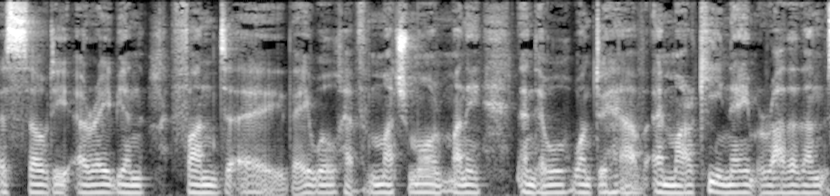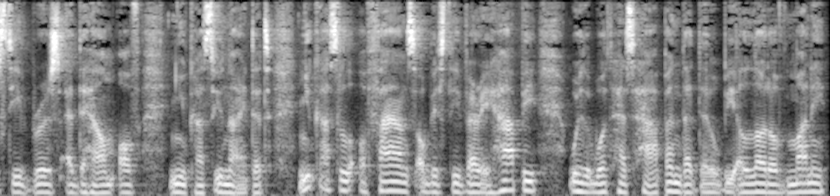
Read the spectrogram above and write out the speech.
uh, Saudi Arabian fund, uh, they will have much more money and they will want to have a marquee name rather than Steve Bruce at the helm of Newcastle United. Newcastle fans obviously very happy with what has happened, that there will be a lot of money.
